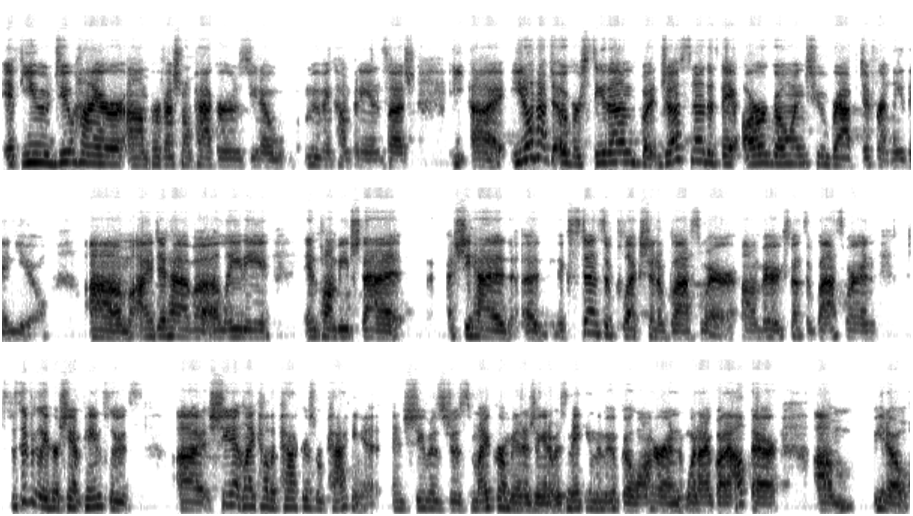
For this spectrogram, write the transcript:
If you do hire um, professional packers, you know, moving company and such, uh, you don't have to oversee them, but just know that they are going to wrap differently than you. Um, I did have a, a lady in Palm Beach that she had an extensive collection of glassware, um, very expensive glassware, and specifically her champagne flutes. Uh, she didn't like how the Packers were packing it, and she was just micromanaging, and it was making the move go longer. And when I got out there, um, you know,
